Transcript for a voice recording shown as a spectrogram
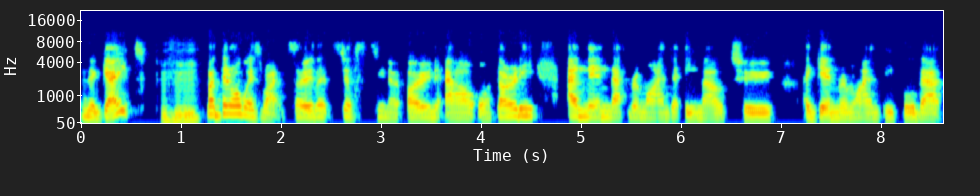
negate hmm but they're always right. So let's just, you know, own our authority and then that reminder email to again remind people that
